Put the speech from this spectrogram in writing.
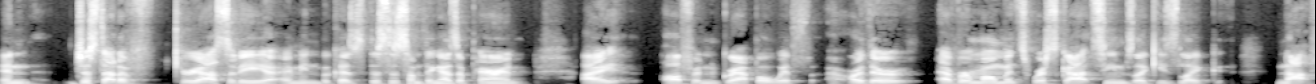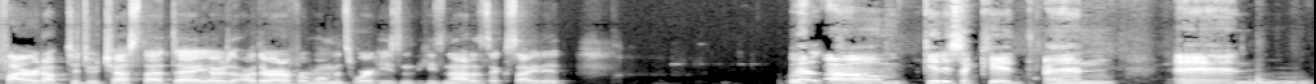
And just out of curiosity, I mean, because this is something as a parent I often grapple with. Are there ever moments where Scott seems like he's like not fired up to do chess that day, or are there ever moments where he's he's not as excited? Well, um, kid is a kid, and and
